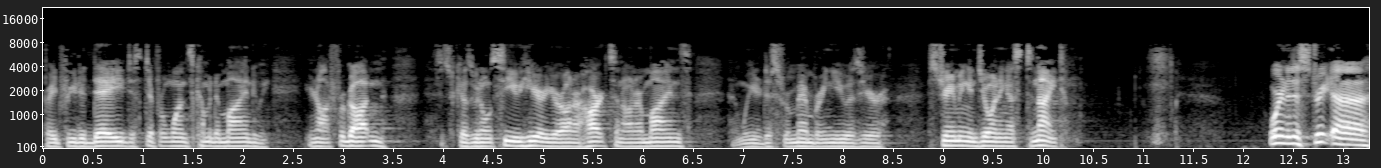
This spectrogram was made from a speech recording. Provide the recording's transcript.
prayed for you today. Just different ones coming to mind. We, you're not forgotten. Just because we don't see you here, you're on our hearts and on our minds, and we are just remembering you as you're streaming and joining us tonight. We're going to just uh,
